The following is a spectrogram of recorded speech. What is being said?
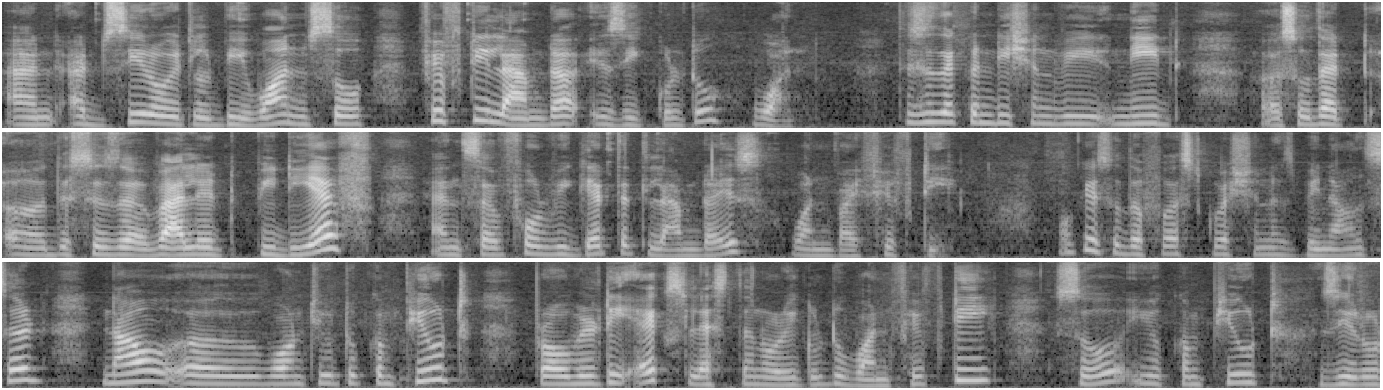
and at 0 it will be 1. So, 50 lambda is equal to 1. This is the condition we need uh, so that uh, this is a valid PDF and so therefore, we get that lambda is 1 by 50. Okay, so, the first question has been answered. Now, uh, want you to compute probability x less than or equal to 150. So, you compute 0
